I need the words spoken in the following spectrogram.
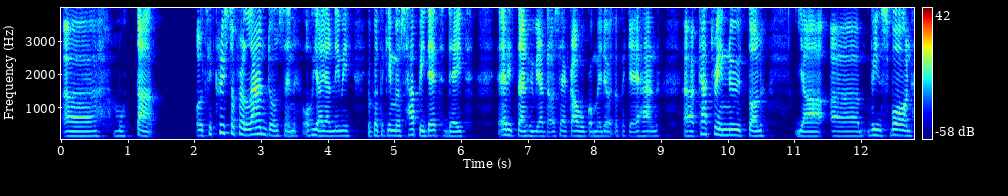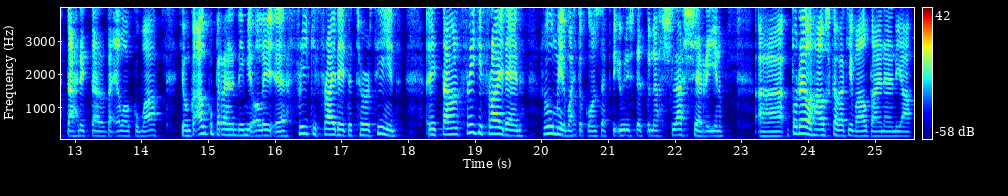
Uh, mutta oliko se Christopher Landon sen ohjaajan nimi, joka teki myös Happy Death Date. Erittäin hyviä tällaisia kauhukomedioita tekee hän. Äh, Catherine Newton ja uh, Vince Vaughn tähdittää tätä elokuvaa, jonka alkuperäinen nimi oli uh, Freaky Friday the 13th. Eli tämä on Freaky Fridayn ruumiinvaihtokonsepti yhdistettynä slasheriin. Uh, todella hauska, väkivaltainen ja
